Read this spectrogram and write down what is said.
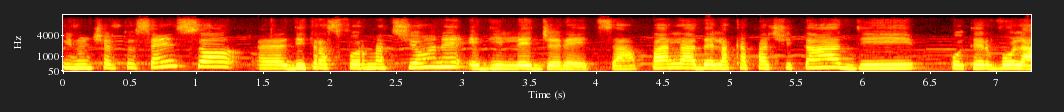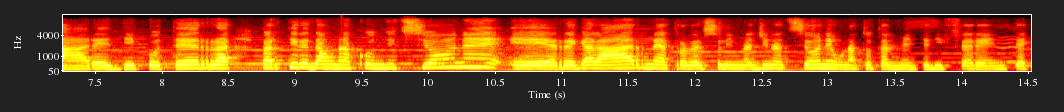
in un certo senso eh, di trasformazione e di leggerezza, parla della capacità di poter volare, di poter partire da una condizione e regalarne attraverso l'immaginazione una totalmente differente,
